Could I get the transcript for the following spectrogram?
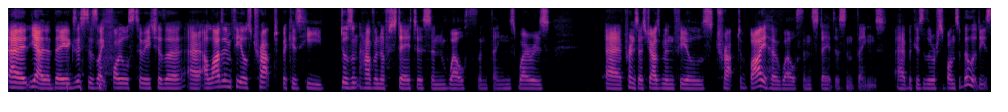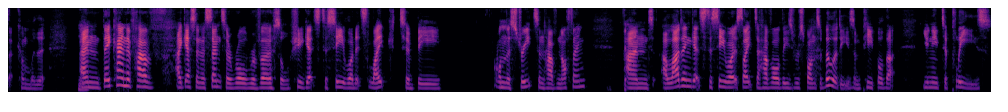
uh, yeah, they exist as like foils to each other. Uh, Aladdin feels trapped because he doesn't have enough status and wealth and things, whereas uh, Princess Jasmine feels trapped by her wealth and status and things uh, because of the responsibilities that come with it. Yeah. And they kind of have, I guess, in a sense, a role reversal. She gets to see what it's like to be on the streets and have nothing. And Aladdin gets to see what it's like to have all these responsibilities and people that you need to please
